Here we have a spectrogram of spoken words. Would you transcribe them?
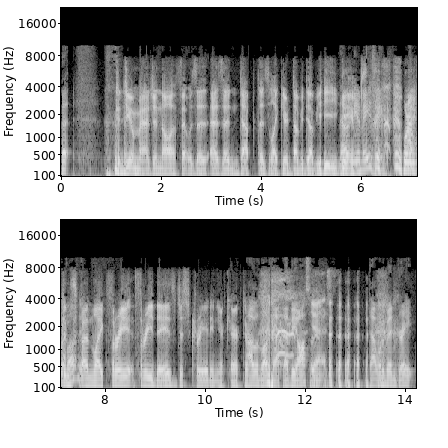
could you imagine though if it was a, as in depth as like your WWE game? that would be amazing where I you can love it. spend like three three days just creating your character? i would love that that'd be awesome yes. that would have been great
